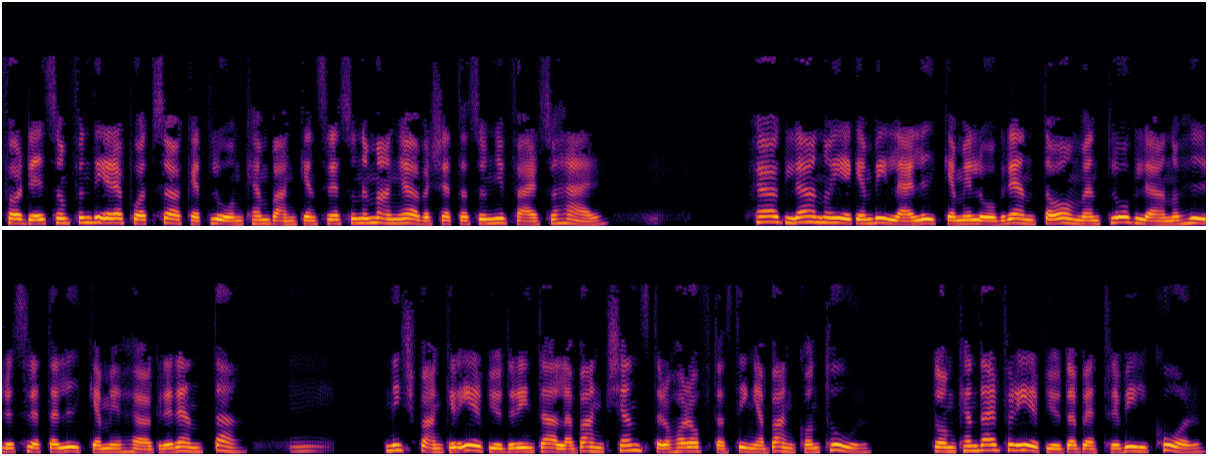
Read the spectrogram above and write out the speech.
För dig som funderar på att söka ett lån kan bankens resonemang översättas ungefär så här. Hög lön och egen villa är lika med låg ränta och omvänt låg lön och hyresrätt är lika med högre ränta. Nischbanker erbjuder inte alla banktjänster och har oftast inga bankkontor. De kan därför erbjuda bättre villkor.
